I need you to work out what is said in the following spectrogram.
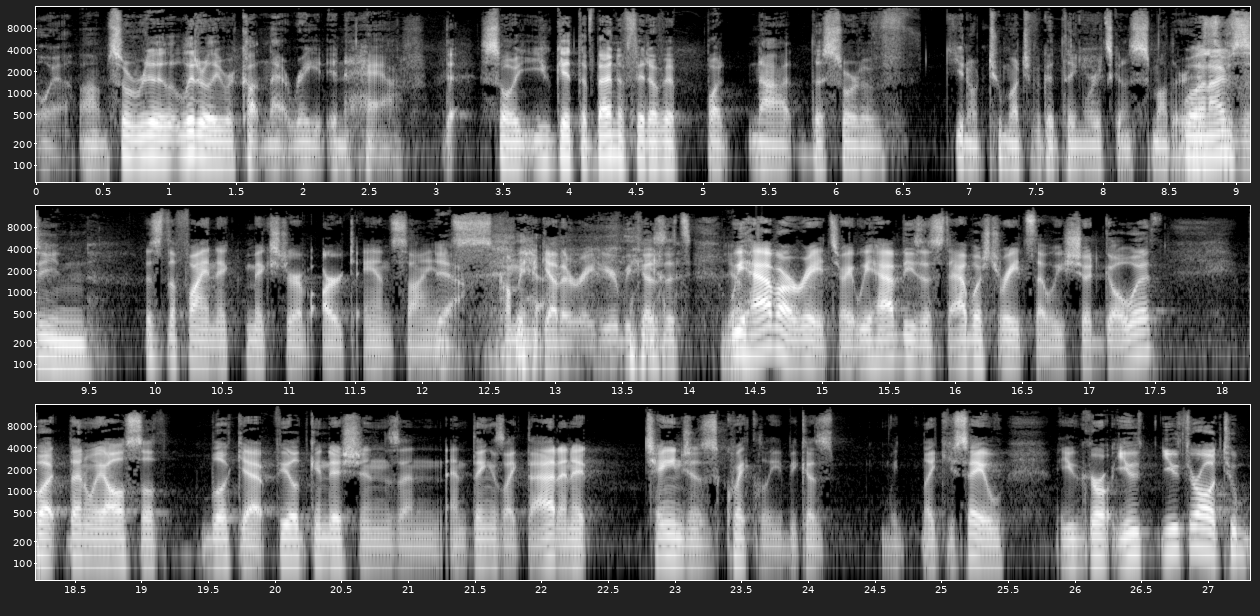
Oh yeah. Um, so really, literally, we're cutting that rate in half. The- so you get the benefit of it, but not the sort of you know too much of a good thing where it's going to smother. Well, it. and I've is the- seen This is the fine mixture of art and science Yeah. coming Yeah. together right here because it's we have our rates, right? We have these established rates that we should go with, but then we also look at field conditions and and things like that, and it changes quickly because, we, like you say, you grow you you throw out two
